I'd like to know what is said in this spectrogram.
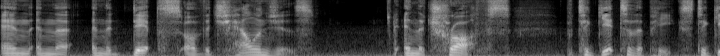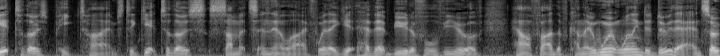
and and the and the depths of the challenges and the troughs to get to the peaks, to get to those peak times, to get to those summits in their life where they get have that beautiful view of how far they've come. They weren't willing to do that. And so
